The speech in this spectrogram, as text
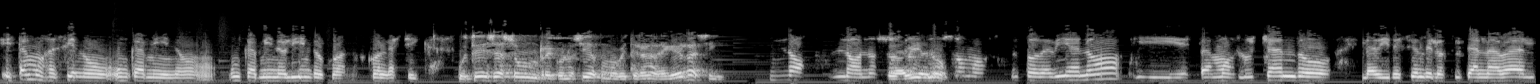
Estamos haciendo un camino, un camino lindo con, con las chicas. ¿Ustedes ya son reconocidas como veteranas de guerra? Sí. No, no, nosotros no somos todavía no y estamos luchando. La dirección del Hospital Naval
